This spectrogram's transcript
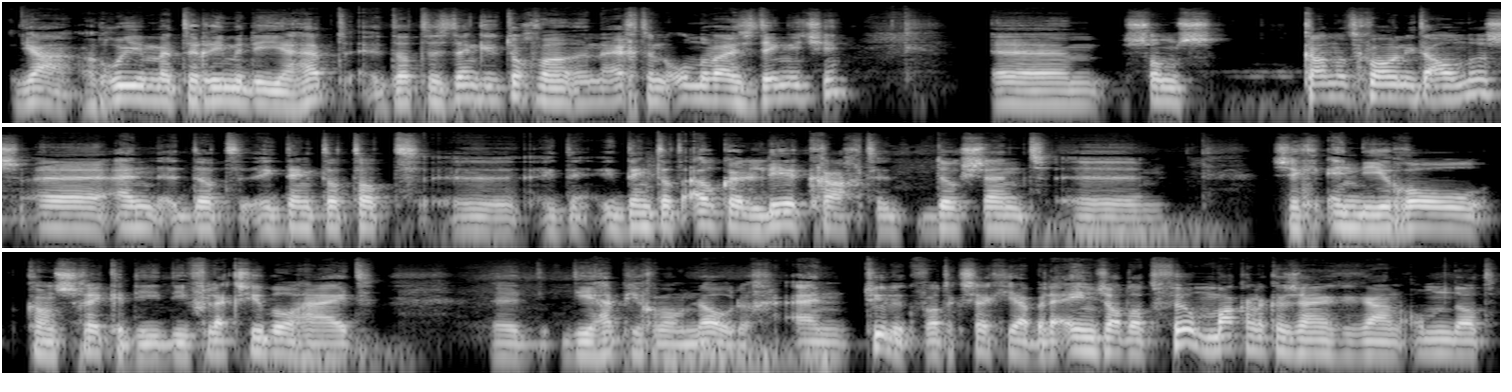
ja, roeien met de riemen die je hebt, dat is denk ik toch wel een, echt een onderwijsdingetje. Um, soms kan het gewoon niet anders. Uh, en dat, ik, denk dat dat, ik, denk, ik denk dat elke leerkracht, docent zich in die rol kan schrikken. Die, die flexibelheid. Uh, die, heb je gewoon nodig. En tuurlijk, wat ik zeg, ja, bij de een zal dat veel makkelijker zijn gegaan, omdat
